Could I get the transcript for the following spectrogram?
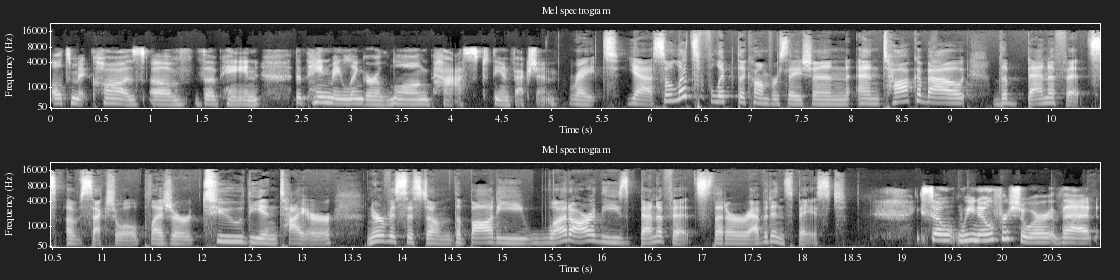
ultimate cause of the pain, the pain may linger long past the infection. Right. Yeah. So let's flip the conversation and talk about the benefits of sexual pleasure to the entire nervous system, the body. What are these benefits that are evidence based? So we know for sure that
